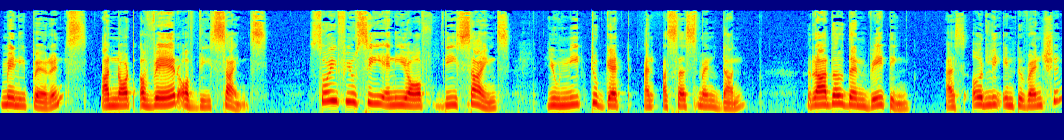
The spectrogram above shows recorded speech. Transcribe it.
Many parents are not aware of these signs. So, if you see any of these signs, you need to get an assessment done rather than waiting, as early intervention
